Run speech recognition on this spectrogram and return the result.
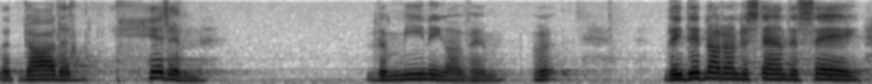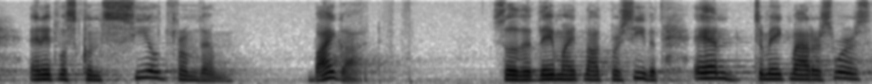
that God had hidden the meaning of him. They did not understand the saying, and it was concealed from them by God so that they might not perceive it. And to make matters worse,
